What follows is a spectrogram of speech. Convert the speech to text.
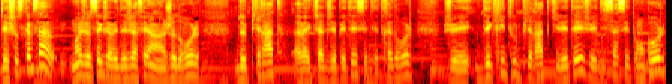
des, choses comme ça. Moi, je sais que j'avais déjà fait un jeu de rôle de pirate avec ChatGPT, c'était très drôle. Je lui ai décrit tout le pirate qu'il était, je lui ai dit ça c'est ton rôle,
